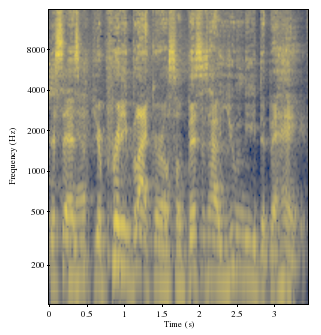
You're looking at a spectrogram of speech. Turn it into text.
that says, Yep. you're pretty black girl, so this is how you need to behave.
